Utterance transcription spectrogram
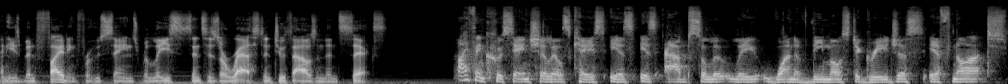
and he's been fighting for Hussein's release since his arrest in 2006. I think Hussein Khalil's case is is absolutely one of the most egregious, if not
